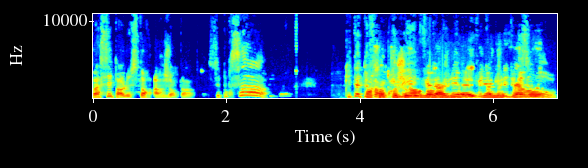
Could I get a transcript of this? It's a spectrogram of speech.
passer par le store argentin, c'est pour ça. Quitte à te Par faire contre, enculer, je- je viens- je me faire.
